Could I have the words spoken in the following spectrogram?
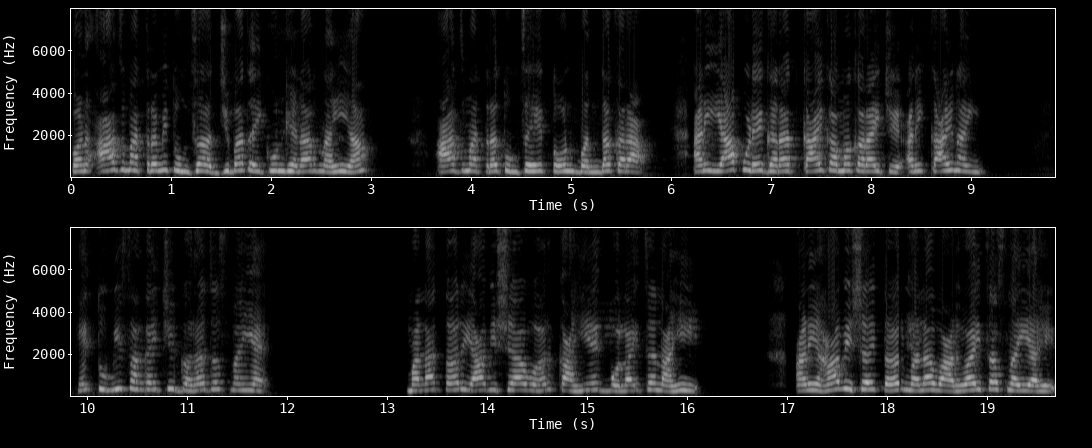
पण आज मात्र मी तुमचं अजिबात ऐकून घेणार नाही हा? आज मात्र तुमचं हे तोंड बंद करा आणि यापुढे घरात काय कामं करायची आणि काय नाही? हे तुम्ही सांगायची गरजच नाही आहे मला तर या विषयावर काही एक बोलायचं नाही. आणि हा विषय तर मला वाढवायचाच नाही आहे.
